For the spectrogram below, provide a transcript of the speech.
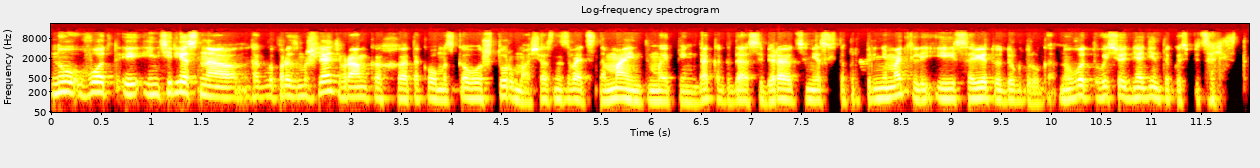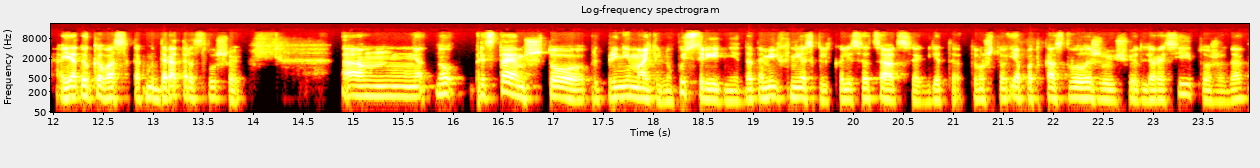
Ну вот интересно как бы поразмышлять в рамках э, такого мозгового штурма, сейчас называется это mind mapping, да, когда собираются несколько предпринимателей и советуют друг друга. Ну вот вы сегодня один такой специалист, а я только вас как модератора слушаю. Ну, представим, что предприниматель, ну пусть средний, да, там их несколько или ассоциация где-то, потому что я подкаст выложу еще для России тоже, да,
